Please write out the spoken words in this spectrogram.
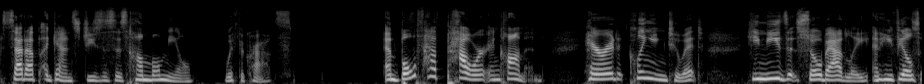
set up against Jesus' humble meal with the crowds. And both have power in common. Herod clinging to it, he needs it so badly, and he feels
